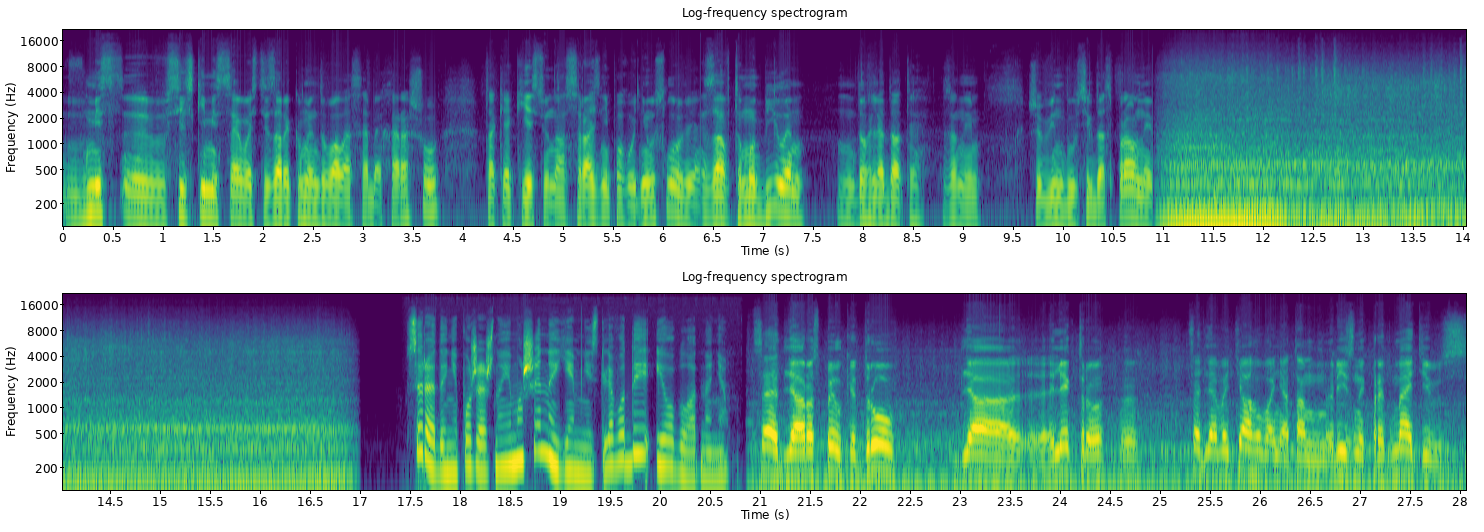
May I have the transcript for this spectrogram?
в, міс... е, в сільській місцевості зарекомендувала себе хорошо, так як є у нас різні погодні условия. За автомобілем доглядати за ним, щоб він був завжди справний. Всередині пожежної машини ємність для води і обладнання. Це для розпилки дров, для е, електро, е, це для витягування там різних предметів, з-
